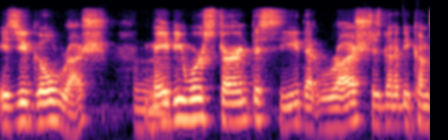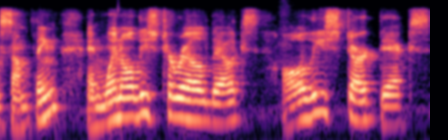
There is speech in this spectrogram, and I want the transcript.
is you go rush. Mm-hmm. Maybe we're starting to see that rush is going to become something. And when all these Tyrell decks, all these Stark decks,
